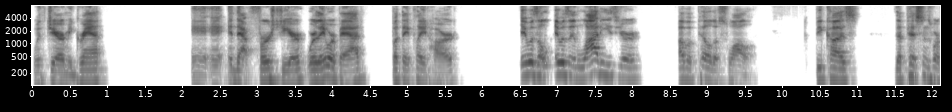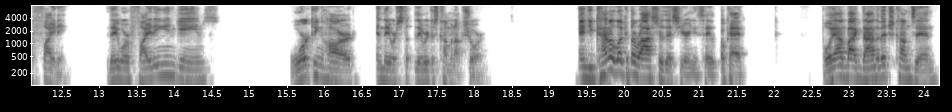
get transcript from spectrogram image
with Jerami Grant in, that first year where they were bad, but they played hard. It was a it was a lot easier of a pill to swallow because the Pistons were fighting. They were fighting in games, working hard, and they were st- they were just coming up short. And you kind of look at the roster this year and you say, okay, Bojan Bogdanovic comes in,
